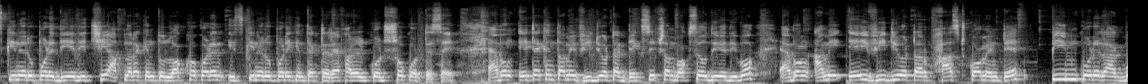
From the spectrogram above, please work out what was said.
স্ক্রিনের উপরে দিয়ে দিচ্ছি, আপনারা কিন্তু লক্ষ্য করেন, স্ক্রিনের উপরে কিন্তু একটা রেফারেল কোড শো করতেছে। এবং এটা কিন্তু আমি ভিডিওটা ডেসক্রিপশন বক্সেও দিয়ে দিব, এবং আমি এই ভিডিওটার ফার্স্ট কমেন্টে পিন করে রাখব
